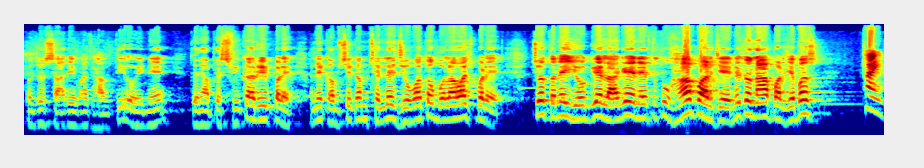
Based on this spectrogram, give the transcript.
પણ જો સારી વાત આવતી હોય ને તો એને આપણે સ્વીકારવી પડે અને કમસે કમ છેલ્લે જોવા તો બોલાવવા જ પડે. જો તને યોગ્ય લાગે ને તો તું હા પાડજે ને તો ના પાડજે બસ. ફાઇન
